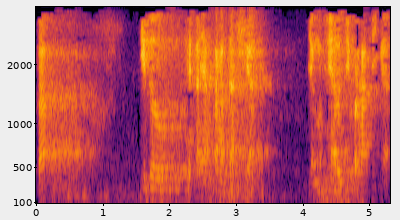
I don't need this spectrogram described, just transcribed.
Sebab itu kita yang sangat dahsyat yang mesti harus diperhatikan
